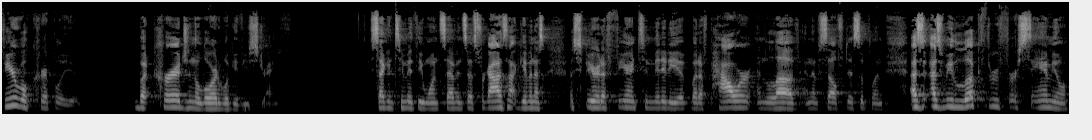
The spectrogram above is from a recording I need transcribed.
Fear will cripple you, but courage in the Lord will give you strength. 2 Timothy 1 7 says, For God has not given us a spirit of fear and timidity, but of power and love and of self discipline. As, as we look through 1 Samuel,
